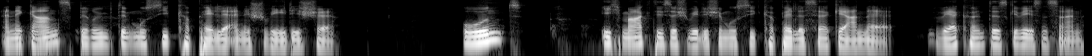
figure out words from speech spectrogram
Eine ganz berühmte Musikkapelle, eine schwedische. Und ich mag diese schwedische Musikkapelle sehr gerne. Wer könnte es gewesen sein?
